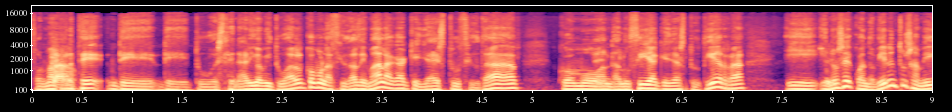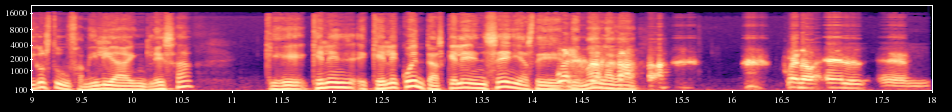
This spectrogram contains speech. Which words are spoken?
forma Claro. parte de, de tu escenario habitual, como la ciudad de Málaga, que ya es tu ciudad, como Sí. Andalucía, que ya es tu tierra. Y, y no sé, cuando vienen tus amigos, tu familia inglesa, ¿qué, qué le, qué le cuentas? ¿Qué le enseñas de, de Málaga? bueno, el, eh,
